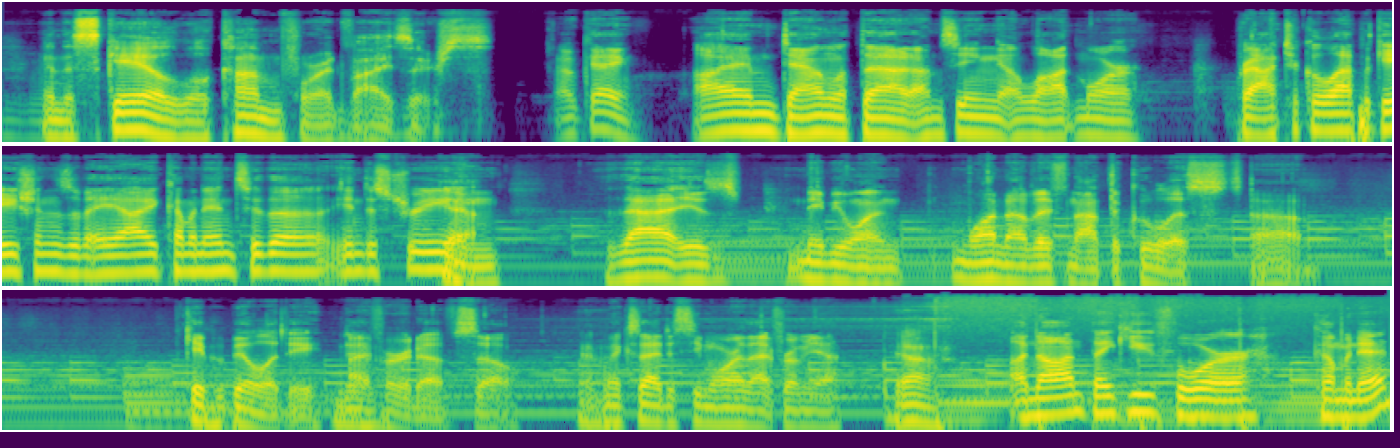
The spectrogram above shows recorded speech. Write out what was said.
mm-hmm. and the scale will come for advisors. Okay. I'm down with that. I'm seeing a lot more practical applications of AI coming into the industry. Yeah. And that is maybe one, one of, if not the coolest, uh, capability yeah. I've heard of. So yeah. I'm excited to see more of that from you. Yeah. Anand, thank you for coming in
